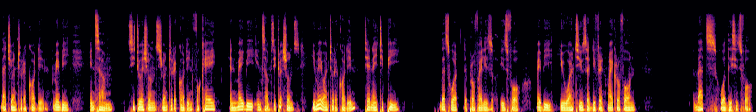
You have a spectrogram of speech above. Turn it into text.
that you want to record in. Maybe in some situations you want to record in 4K and maybe in some situations you may want to record in 1080p. That's what the profile is, is for. Maybe you want to use a different microphone. That's what this is for.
